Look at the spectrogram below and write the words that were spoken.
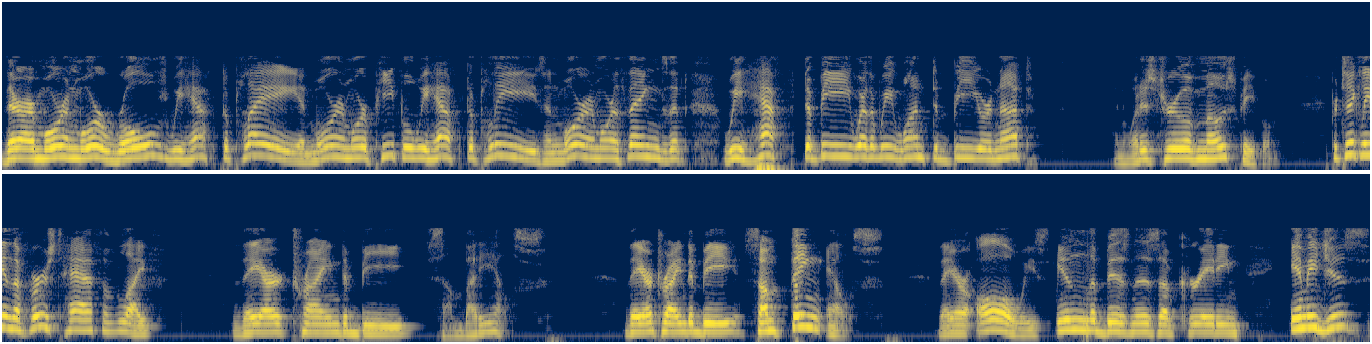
there are more and more roles we have to play, and more and more people we have to please, and more and more things that we have to be whether we want to be or not. And what is true of most people, particularly in the first half of life, they are trying to be somebody else. They are trying to be something else. They are always in the business of creating images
